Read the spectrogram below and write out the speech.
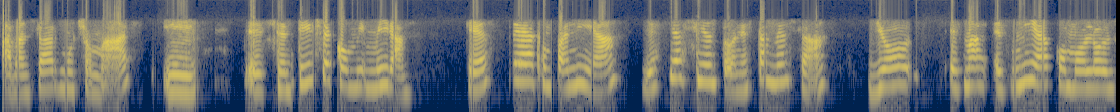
avanzar mucho más y eh, sentirse como, mira, que esta compañía y este asiento en esta mesa, yo es más, es mía como los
